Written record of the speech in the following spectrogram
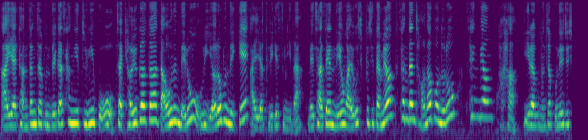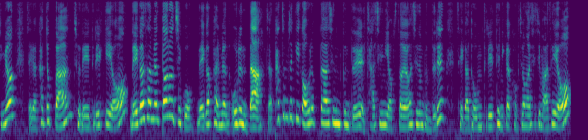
IR 담당자분들과 상의 중이고, 자, 결과가 나오는 대로 우리 여러분들께 알려드리겠습니다. 네, 자세한 내용 알고 싶으시다면 상단 전화번호로 생명과학이라고 문자 보내주시면 제가 카톡방 초대해 드릴게요. 내가 사면 떨어지고 내가 팔면 오른다. 자, 타점 잡기가 어렵다 하시는 분들, 자신이 없어요 하시는 분들은 제가 도움 드릴 테니까 걱정하시지 마세요.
